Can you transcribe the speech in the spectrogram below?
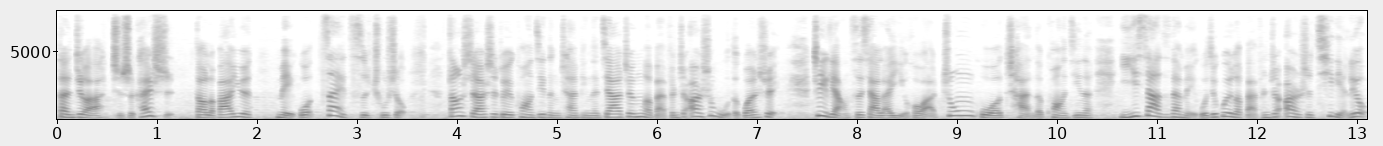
但这啊只是开始，到了八月，美国再次出手，当时啊是对矿机等产品呢加征了百分之二十五的关税，这两次下来以后啊，中国产的矿机呢一下子在美国就。贵了百分之二十七点六，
